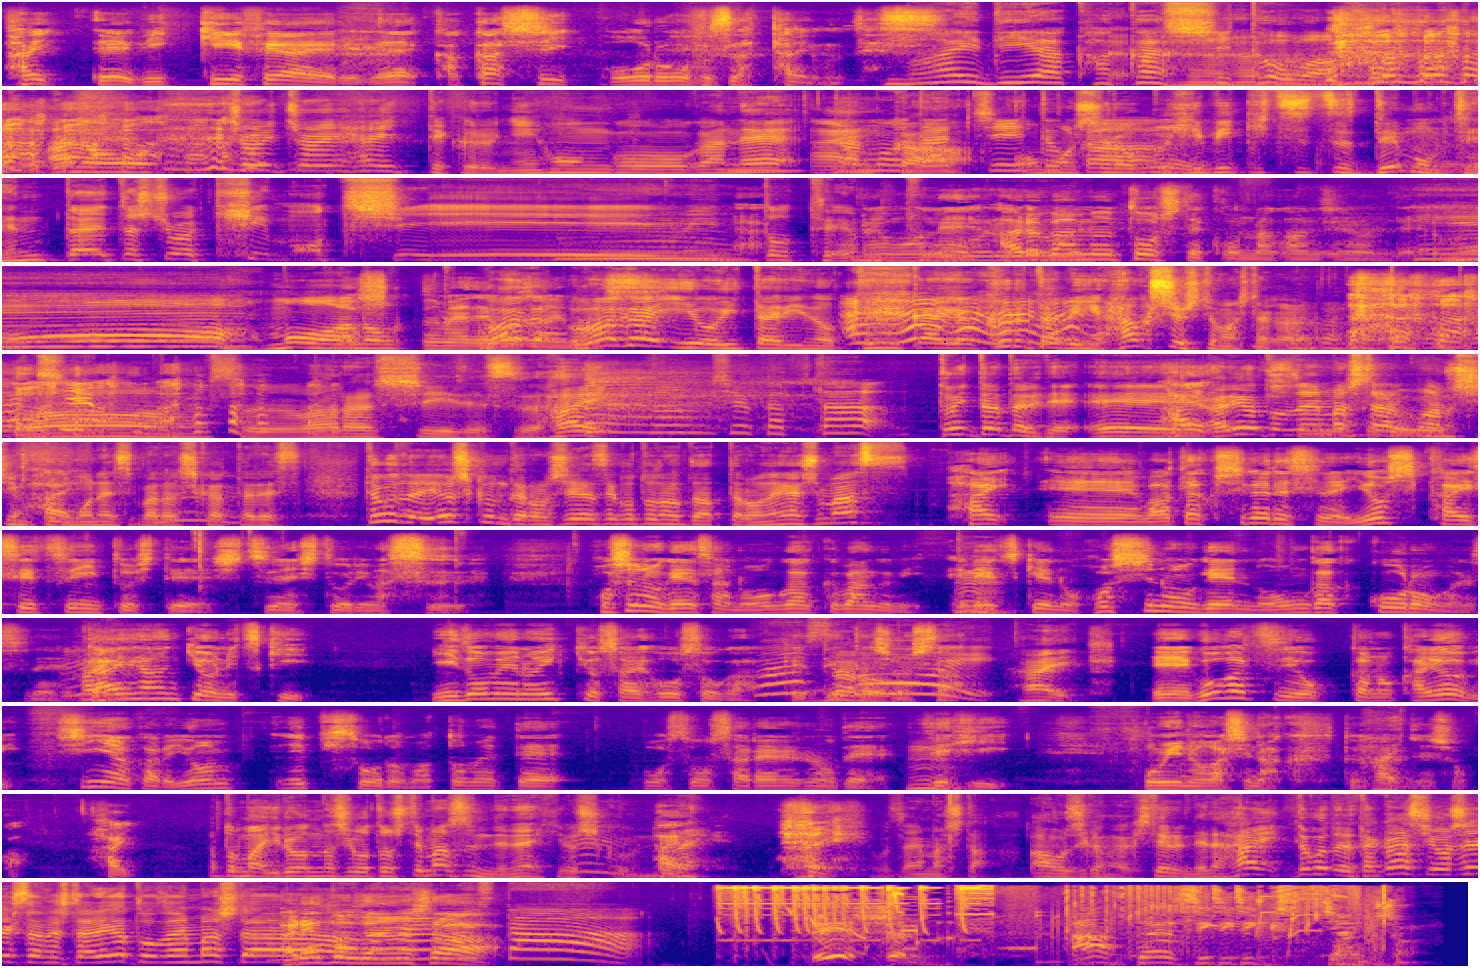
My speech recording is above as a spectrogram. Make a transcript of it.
はい。えー Vicky Farewell で、かかし All of the Time です。 My Dear かかしとは。あのちょいちょい入ってくる日本語がね、うん。なんか面白く響きつつ、でも全体としては気持ちいい、うん。ミッドテンポこれもね、アルバム通してこんな感じなんで。もうもうあの我が我が家を至りの展開が来るたびに拍手してましたから。素晴らしいです。はい。面白かった。といったあたりで、えーはい。ありがとうございました。この進行もね、素晴らしかったです。ということで、よし君からお知らせことなどあったらお願いします。はい、えー、私がですね、よし解説員として出演しております、星野源さんの音楽番組、NHK の星野源の音楽討論がですね、大反響につき、2度目の一挙再放送が決定いたしました。はい。えー5月4日の火曜日、深夜から4エピソードまとめて放送されるので、うんぜひお見逃しなくという感じでしょうか。はい。あと、まあ、いろんな仕事してますんでね、よし君もね。はいはい。ございました。あ、お時間が来てるんでね。はい。ということで、高橋義明さんでした。ありがとうございました。ありがとうございましたあ After Six Junction.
